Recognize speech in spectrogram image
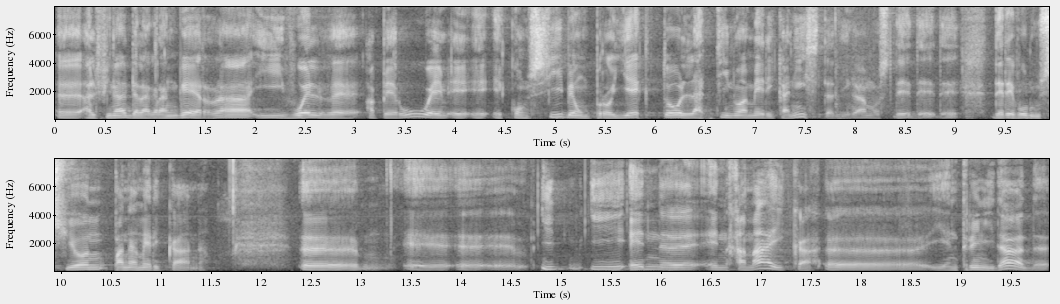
eh, al final de la Gran Guerra y vuelve a Perú y, y, y concibe un proyecto latinoamericanista, digamos, de, de, de, de revolución panamericana. Eh, eh, y, y en, en, Jamaica y en Trinidad,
